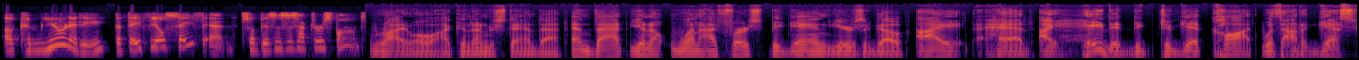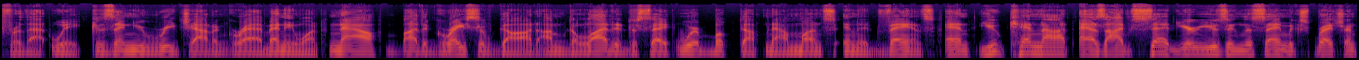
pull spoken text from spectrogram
a community that they feel safe in. So, businesses have to respond. Right. Oh, I can understand that. And that, you know, when I first began years ago, I had, I hated to, to get caught without a guest for that week because then you reach out and grab anyone. Now, by the grace of God, I'm delighted to say we're booked up now months in advance. And you cannot, as I've said, you're using the same expression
